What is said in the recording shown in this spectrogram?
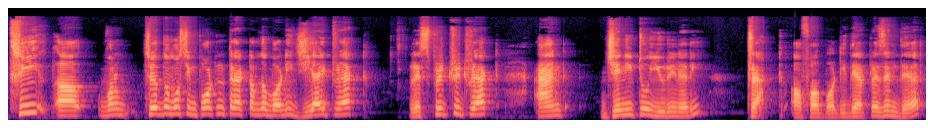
three, uh, one, three of the most important tract of the body, GI tract, respiratory tract and genitourinary tract of our body. They are present there.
